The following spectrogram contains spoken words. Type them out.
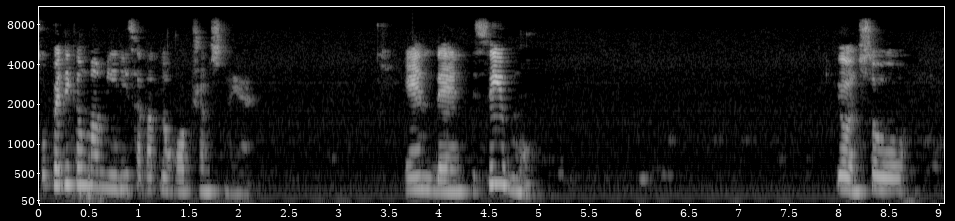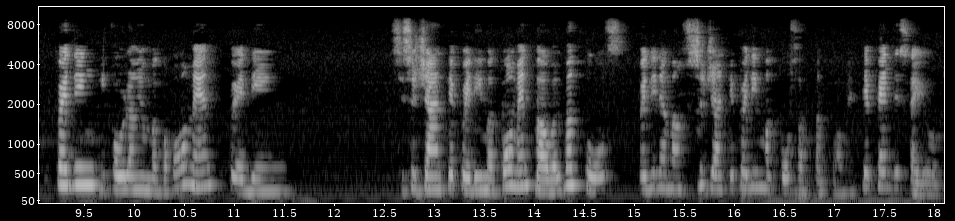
So, pwede kang mamili sa tatlong options na yan. And then, save mo. Yun. So, pwedeng ikaw lang yung mag-comment, pwedeng si estudyante pwedeng mag-comment, bawal mag-post, pwede namang si estudyante pwedeng mag-post at mag-comment. Depende sa'yo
